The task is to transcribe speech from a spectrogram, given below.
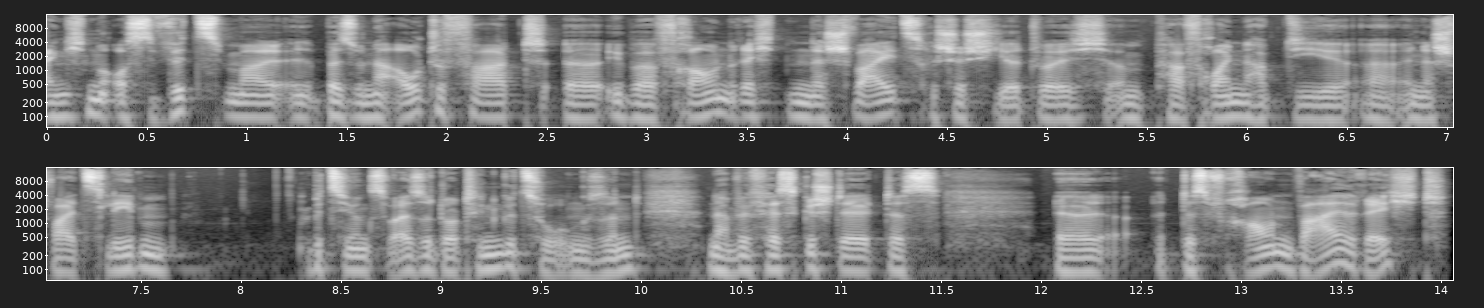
eigentlich nur aus Witz mal äh, bei so einer Autofahrt äh, über Frauenrechten in der Schweiz recherchiert, weil ich ein paar Freunde habe, die äh, in der Schweiz leben beziehungsweise dorthin gezogen sind. Dann haben wir festgestellt, dass äh, das Frauenwahlrecht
